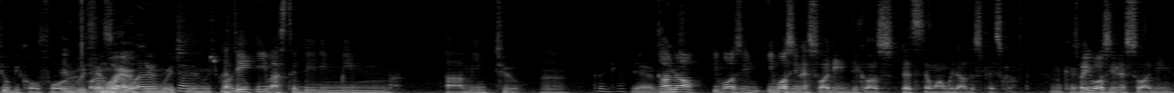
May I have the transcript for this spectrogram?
cubicle for. In which for And us. where? Where? In which, Yeah. in which I think he must have been in Mim, uh, Mim two. Uh, Okay. Yeah. Oh no, he was in he was in Eswadin because that's the one without the spacecraft. Okay. So he was in Eswadin.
